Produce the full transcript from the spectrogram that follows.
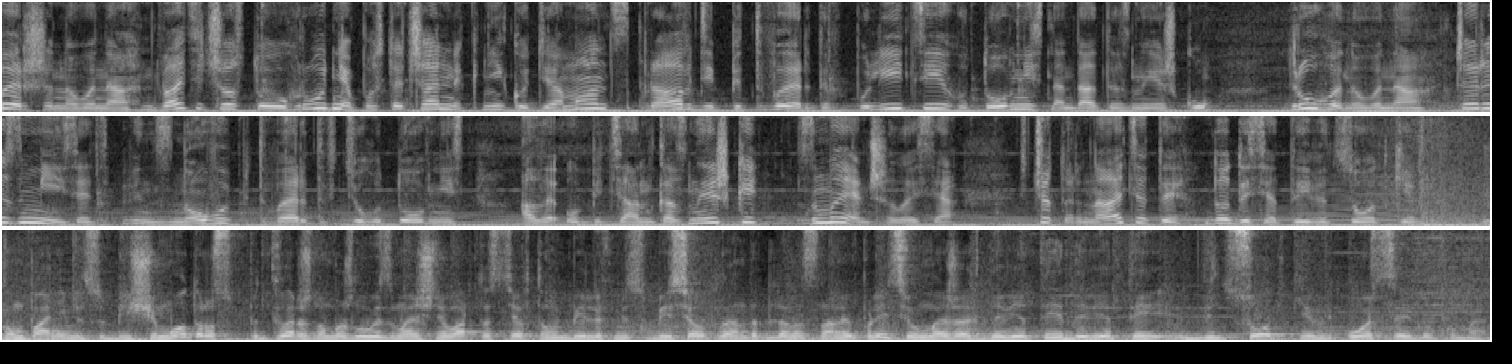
Перша новина 26 грудня постачальник Ніко Діамант справді підтвердив поліції готовність надати знижку. Друга новина через місяць він знову підтвердив цю готовність, але обіцянка знижки зменшилася з 14 до 10%. Компанія Mitsubishi Motors підтверджено можливість зменшення вартості автомобілів Mitsubishi Outlander для національної поліції в межах 9-9%. Ось цей документ.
